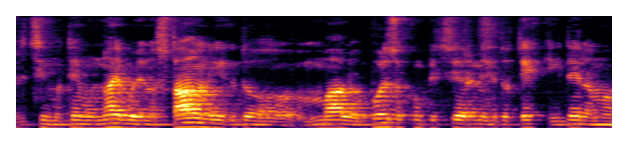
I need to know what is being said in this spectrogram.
recimo temu najbolj enostavnih, do malo bolj zakompliciranih, do teh, ki jih delamo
